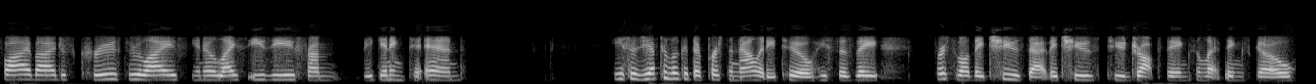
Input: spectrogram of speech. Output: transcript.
fly by, just cruise through life, you know, life's easy from beginning to end. He says you have to look at their personality too. He says they, first of all, they choose that. They choose to drop things and let things go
